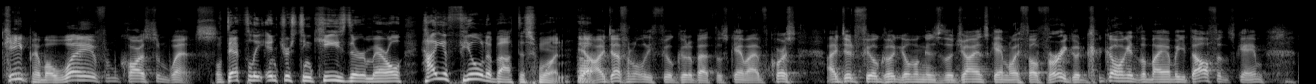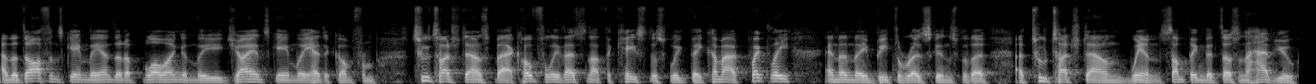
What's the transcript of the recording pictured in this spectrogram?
Keep him away from Carson Wentz. Well, definitely interesting keys there, Merrill. How you feeling about this one? Yeah, uh, I definitely feel good about this game. I, of course, I did feel good going into the Giants game, and I felt very good going into the Miami Dolphins game. And the Dolphins game, they ended up blowing, and the Giants game, they had to come from two touchdowns back. Hopefully, that's not the case this week. They come out quickly, and then they beat the Redskins with a, a two touchdown win, something that doesn't have you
